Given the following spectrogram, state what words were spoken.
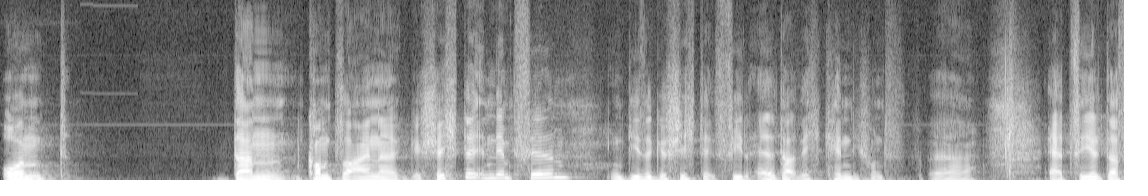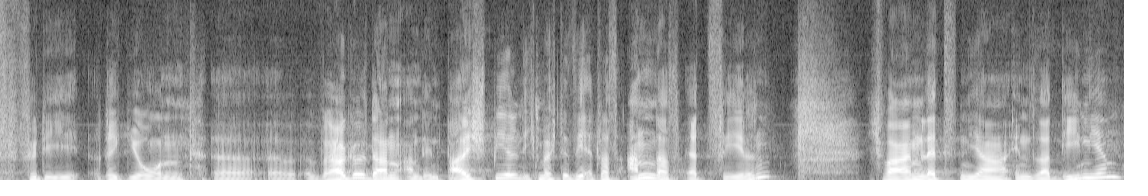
Und dann kommt so eine Geschichte in dem Film und diese Geschichte ist viel älter, also ich kenne die von, äh, erzählt das für die Region äh, äh, Wörgl dann an den Beispielen. Ich möchte sie etwas anders erzählen. Ich war im letzten Jahr in Sardinien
